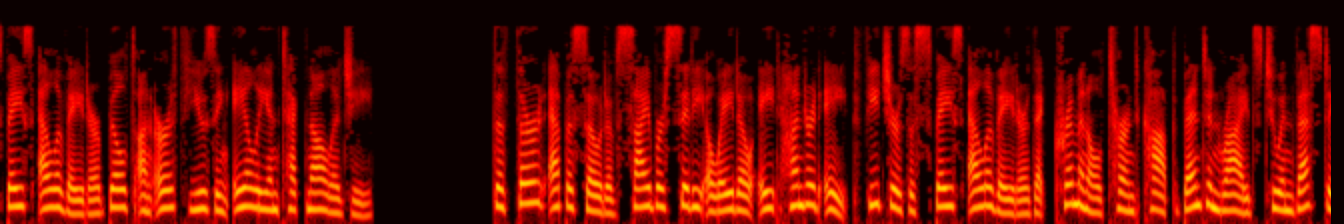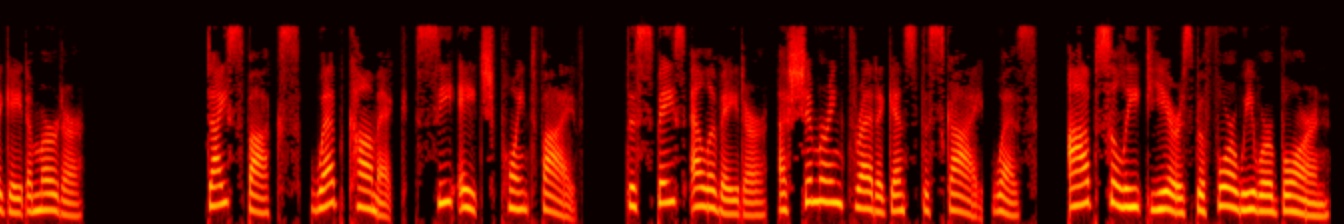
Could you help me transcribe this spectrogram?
space elevator built on Earth using alien technology, the third episode of Cyber City Oedo 808 features a space elevator that criminal-turned-cop Benton rides to investigate a murder. Dicebox, web comic, ch.5. The space elevator, a shimmering thread against the sky, was obsolete years before we were born,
